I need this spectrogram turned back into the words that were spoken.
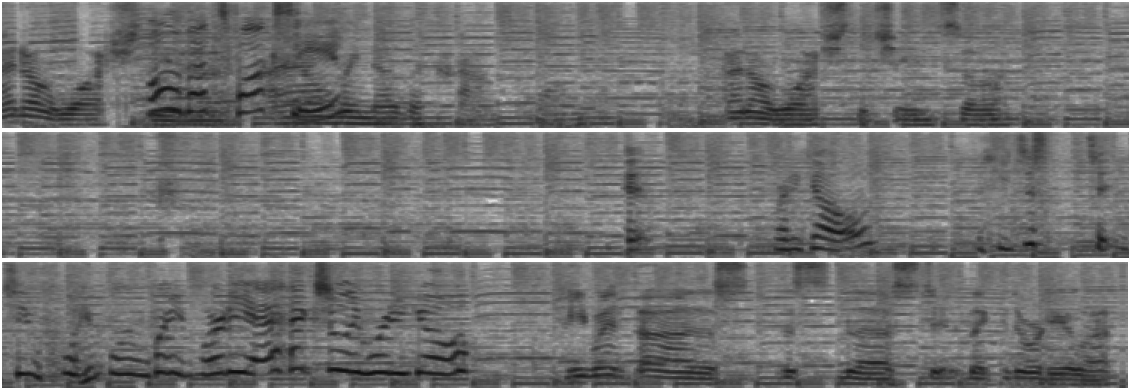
I don't watch the. Oh, that's uh, I Foxy. only know the crown. I don't watch the chainsaw. Where'd he go? He just wait, wait, wait, where do you actually? Where do you go? He went uh this this the st- like the door to your left.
